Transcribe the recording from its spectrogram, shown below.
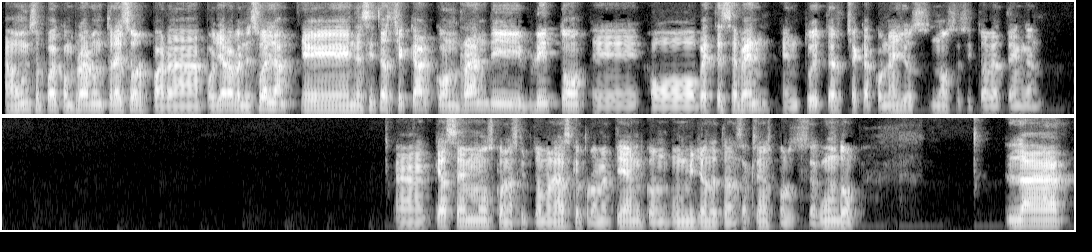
aún se puede comprar un Trezor para apoyar a Venezuela. Eh, necesitas checar con Randy Brito eh, o BTC Ben en Twitter. Checa con ellos. No sé si todavía tengan. Ah, ¿Qué hacemos con las criptomonedas que prometían con un millón de transacciones por segundo? La,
